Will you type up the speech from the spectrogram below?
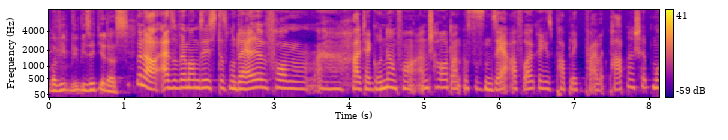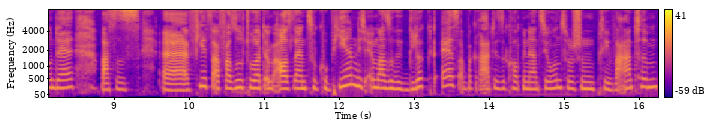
Aber wie, wie, wie seht ihr das? Genau, also wenn man sich das Modell vom äh, halt der Gründerfonds anschaut, dann ist es ein sehr erfolgreiches Public-Private Partnership-Modell, was es äh, vielfach versucht wird, im Ausland zu kopieren, nicht immer so geglückt ist, aber gerade diese Kombination zwischen privatem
